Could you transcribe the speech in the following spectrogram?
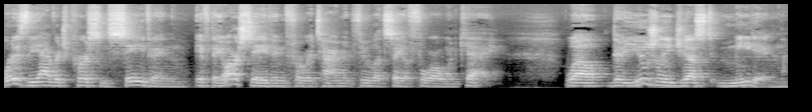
what is the average person saving if they are saving for retirement through, let's say, a 401k? Well, they're usually just meeting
